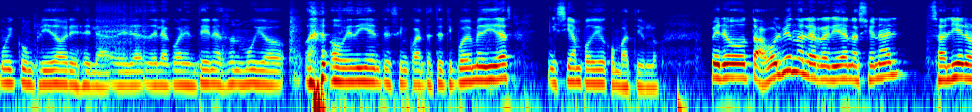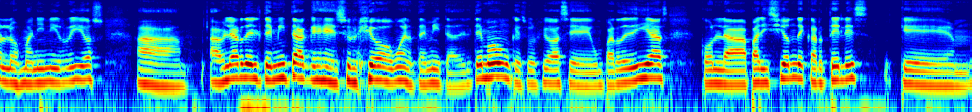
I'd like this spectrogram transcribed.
muy cumplidores de la, de la, de la cuarentena, son muy obedientes en cuanto a este tipo de medidas y sí han podido combatirlo. Pero ta, volviendo a la realidad nacional, salieron los Manini Ríos a, hablar del temita que surgió, bueno, temita, del temón que surgió hace un par de días con la aparición de carteles que mm,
